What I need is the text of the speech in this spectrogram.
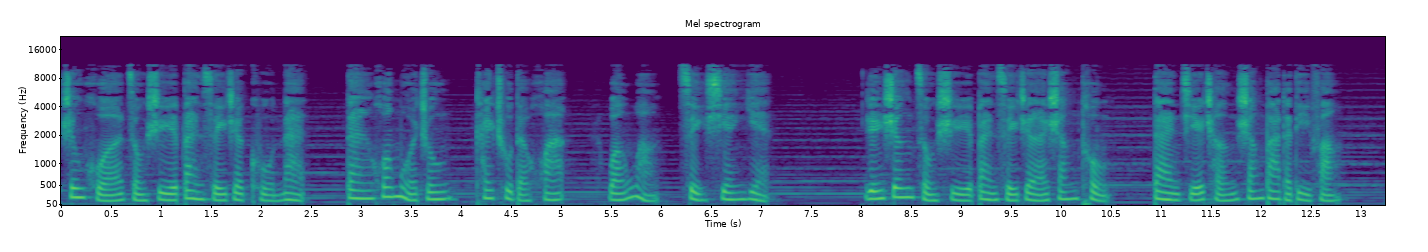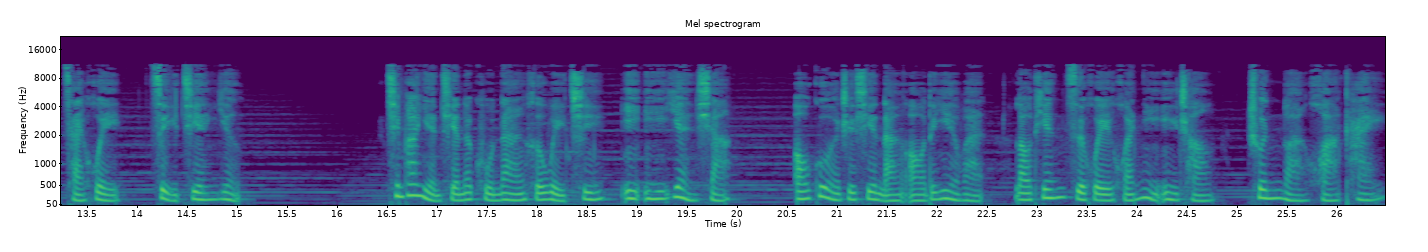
生活总是伴随着苦难，但荒漠中开出的花往往最鲜艳。人生总是伴随着伤痛，但结成伤疤的地方才会最坚硬。请把眼前的苦难和委屈一一咽下，熬过这些难熬的夜晚。老天自会还你一场春暖花开。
